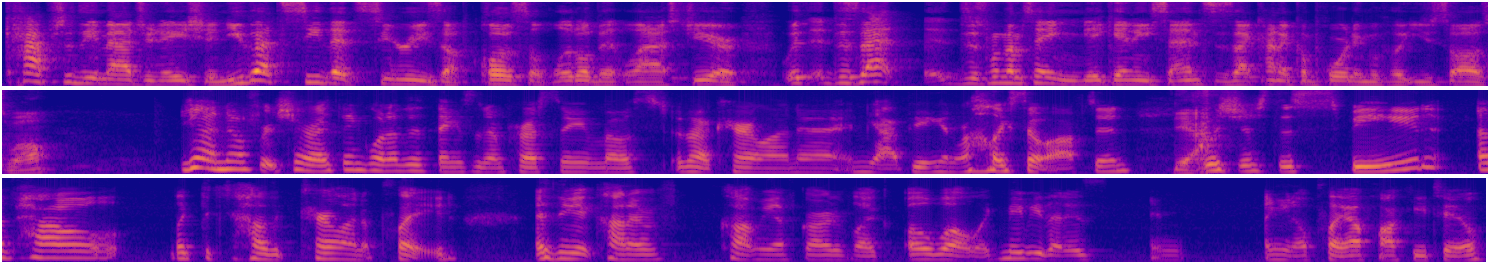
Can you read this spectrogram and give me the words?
capture the imagination. You got to see that series up close a little bit last year. Does that, does what I'm saying make any sense? Is that kind of comporting with what you saw as well? Yeah, no, for sure. I think one of the things that impressed me most about Carolina and yeah, being in Raleigh so often yeah. was just the speed of how like the, how the Carolina played. I think it kind of caught me off guard of like, oh well, like maybe that is in you know playoff hockey too,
